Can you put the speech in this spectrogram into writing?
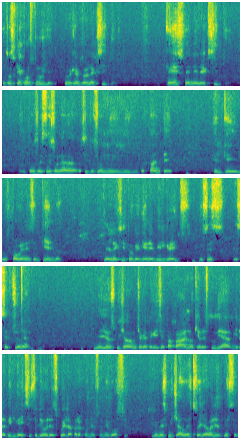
Entonces, ¿qué construyen? Por ejemplo, el éxito. ¿Qué es tener éxito? Entonces, es una situación muy, muy importante el que los jóvenes entiendan que el éxito que tiene Bill Gates pues es excepcional. Y yo he escuchado a mucha gente que dice, papá, no quiero estudiar, mira, Bill Gates se salió de la escuela para poner su negocio. Yo he escuchado eso ya varias veces.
